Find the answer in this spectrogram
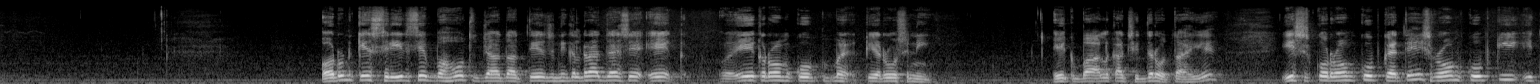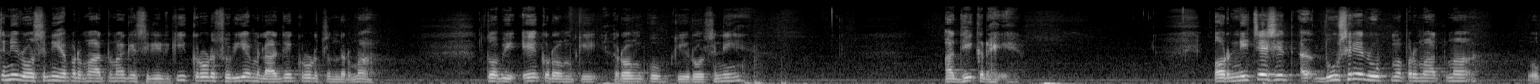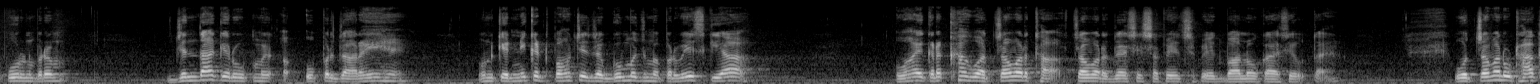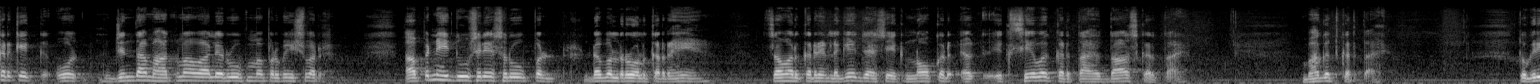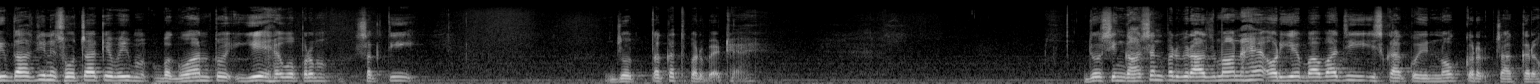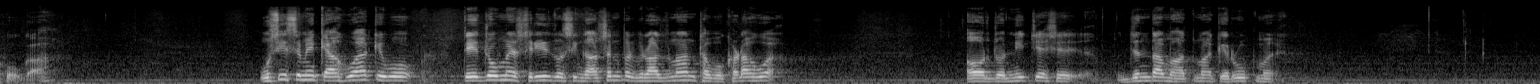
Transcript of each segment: और उनके शरीर से बहुत ज़्यादा तेज निकल रहा जैसे एक एक रोमकूप के रोशनी। एक बाल का छिद्र होता है ये इसको रोमकूप कहते हैं। इस रोमकूप की इतनी रोशनी है परमात्मा के शरीर की, करोड़ सूर्य मिला दे, करोड़ चंद्रमा। तो अभी एक रोम की रोमकूप की रोशनी अधिक रहे। और नीचे से दूसरे रूप में परमात्मा, वो पूर्ण ब्रह्म, ज़िंदा के रूप में ऊपर जा रहे हैं। उनके निकट पहुँचे, जब गुम्बज में प्रवेश किया वहाँ एक रखा हुआ चंवर था। चंवर जैसे सफ़ेद सफ़ेद बालों का ऐसे होता है। वो चंवर उठा करके वो ज़िंदा महात्मा वाले रूप में परमेश्वर अपने ही दूसरे स्वरूप पर डबल रोल कर रहे हैं। चंवर करने लगे, जैसे एक नौकर, एक सेवक करता है, दास करता है, भगत करता है। तो गरीबदास जी ने सोचा कि भाई, भगवान तो ये है वो परम शक्ति जो तकत पर बैठा है। जो सिंहासन पर विराजमान है और ये बाबा जी इसका कोई नौकर चाकर होगा। उसी समय क्या हुआ कि वो तेजो में शरीर जो सिंहासन पर विराजमान था, वो खड़ा हुआ और जो नीचे से ज़िंदा महात्मा के रूप में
